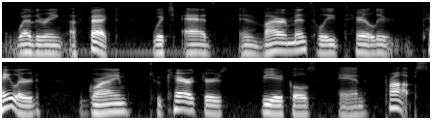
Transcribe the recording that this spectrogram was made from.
weathering effect, which adds environmentally tailored, tailored grime to characters, vehicles, and props.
